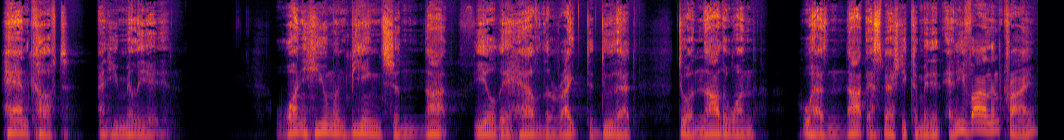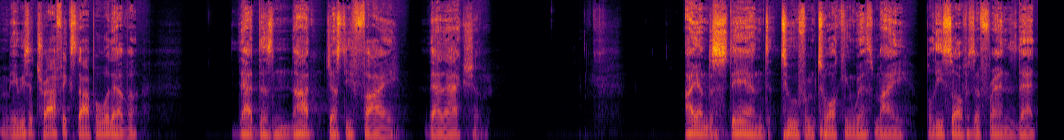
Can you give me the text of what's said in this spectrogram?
handcuffed, and humiliated. One human being should not feel they have the right to do that to another one who has not especially committed any violent crime, maybe it's a traffic stop or whatever, that does not justify that action. I understand too from talking with my police officer friends that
